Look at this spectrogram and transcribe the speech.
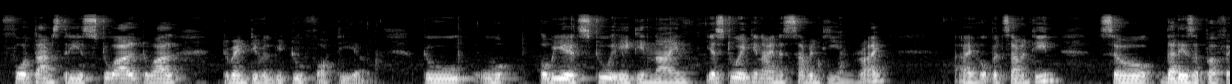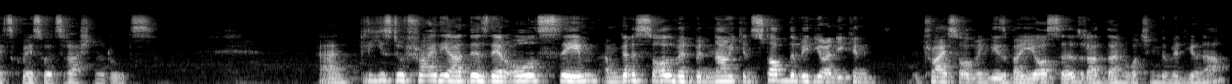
4 times 3 is 12 12 20 will be 240 here. 2 over here it's 289 yes 289 is 17 right? I hope it's 17 so that is a perfect square, so it's rational roots. And please do try the others. They're all same. I'm going to solve it, but now you can stop the video and you can try solving these by yourselves rather than watching the video now.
